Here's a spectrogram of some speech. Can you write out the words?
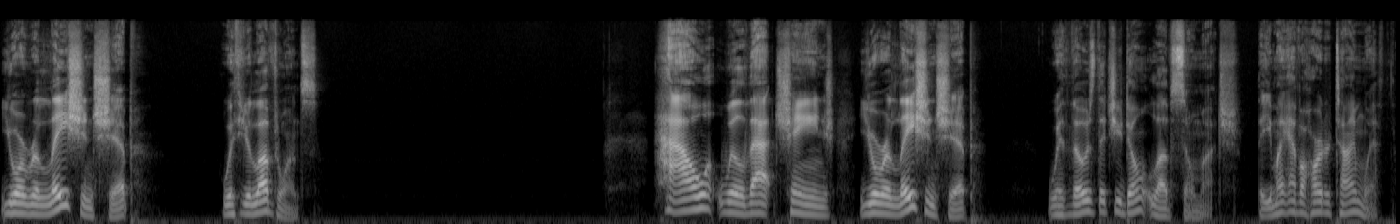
your relationship with your loved ones? How will that change your relationship with those that you don't love so much, that you might have a harder time with?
